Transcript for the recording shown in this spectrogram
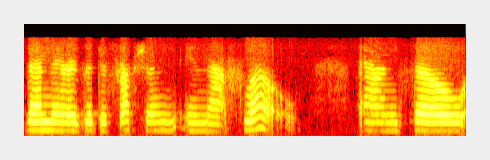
then there is a disruption in that flow. And so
